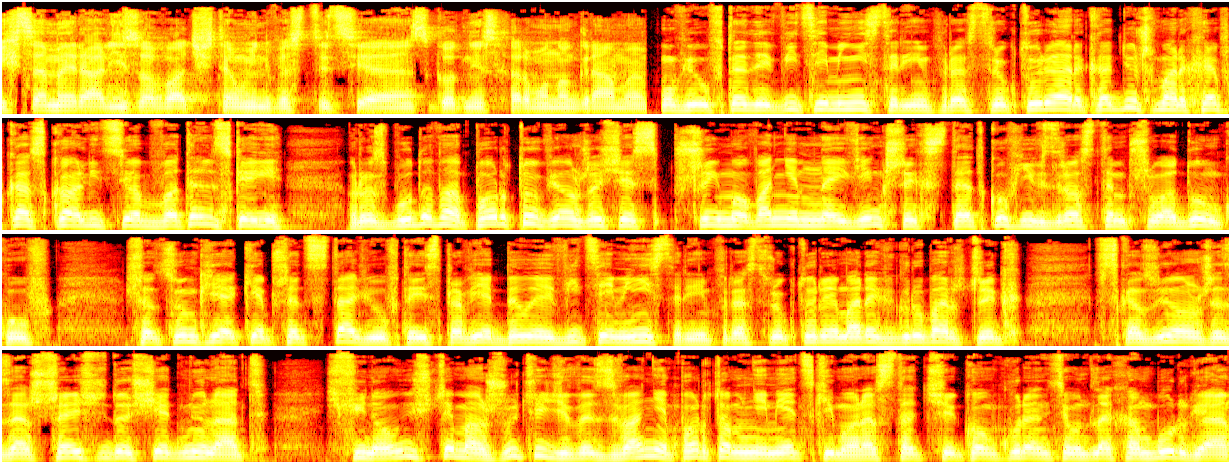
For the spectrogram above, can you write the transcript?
i chcemy realizować tę inwestycję zgodnie z harmonogramem. Mówił wtedy wiceminister infrastruktury Arkadiusz Marchewka z Koalicji Obywatelskiej. Rozbudowa portu wiąże się z przyjmowaniem największych statków i wzrostem przeładunków. Szacunki, jakie przedstawił w tej sprawie były wiceminister infrastruktury Marek Grubarczyk, wskazują, że za 6 do 7 lat Świnoujście ma rzucić wyzwanie portom niemieckim oraz stać się konkurencją dla Hamburga.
